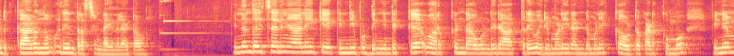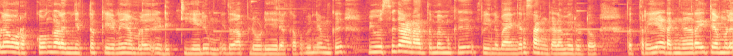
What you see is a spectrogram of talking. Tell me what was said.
എടുക്കാനൊന്നും ഒരു ഇൻട്രസ്റ്റ് ഉണ്ടായിരുന്നില്ല കേട്ടോ പിന്നെന്താ വെച്ചാൽ ഞാൻ ഈ കേക്കിന്റെ പുഡിങ്ങിന്റെ ഒക്കെ വർക്ക് ഉണ്ടാവുകൊണ്ട് രാത്രി ഒരു മണി രണ്ട് മണിയൊക്കെ ആവട്ടോ കിടക്കുമ്പോൾ പിന്നെ നമ്മൾ ഉറക്കവും കളഞ്ഞിട്ടൊക്കെയാണ് നമ്മൾ എഡിറ്റ് ചെയ്യലും ഇത് അപ്ലോഡ് ചെയ്യലൊക്കെ. അപ്പോൾ പിന്നെ നമുക്ക് വ്യൂസ് കാണാത്തുമ്പോൾ നമുക്ക് പിന്നെ ഭയങ്കര സങ്കടം വരും കേട്ടോ അപ്പോൾ ഇത്രയും ഇടങ്ങാറായിട്ട് നമ്മൾ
